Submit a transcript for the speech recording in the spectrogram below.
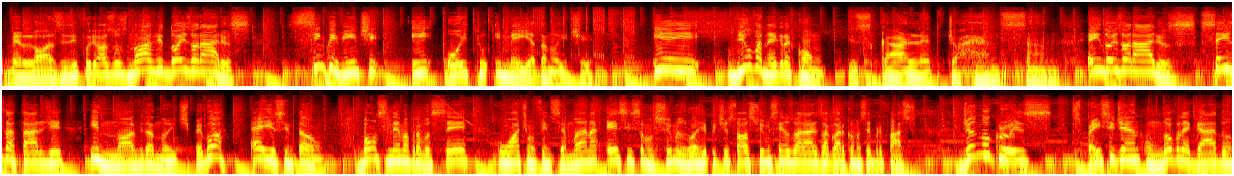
Velozes e Furiosos 9, dois horários, 5 e 20 e 8 e meia da noite. E Viúva Negra com Scarlett Johansson em dois horários, seis da tarde e nove da noite. Pegou? É isso então. Bom cinema para você, um ótimo fim de semana. Esses são os filmes, vou repetir só os filmes sem os horários agora, como eu sempre faço. Jungle Cruise, Space Jam, Um Novo Legado,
